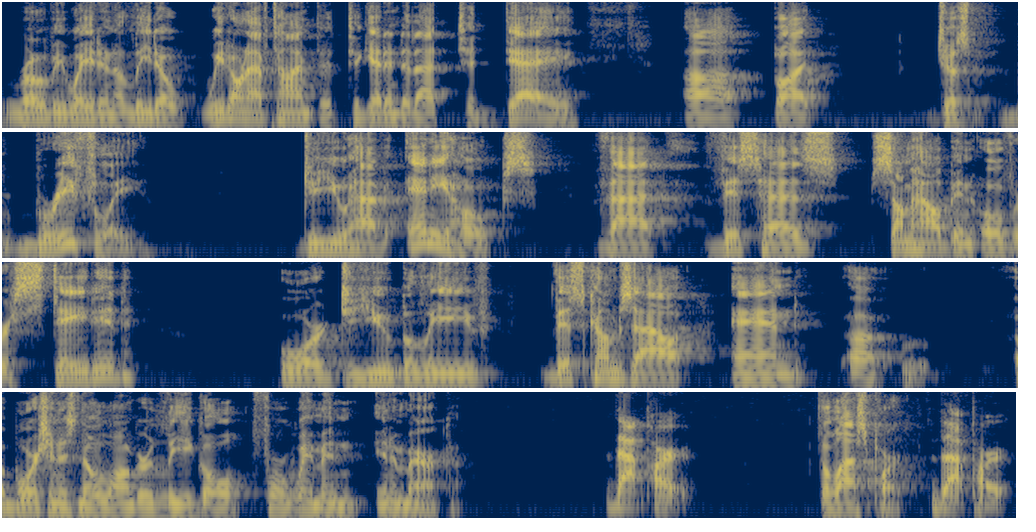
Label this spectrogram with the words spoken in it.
Roe v. Wade and Alito. We don't have time to, to get into that today. Uh, but just b- briefly, do you have any hopes that this has somehow been overstated? Or do you believe this comes out and uh, abortion is no longer legal for women in America? that part. The last part. That part.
